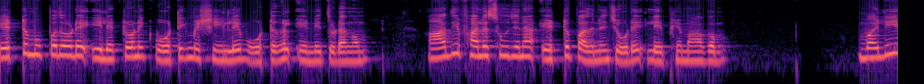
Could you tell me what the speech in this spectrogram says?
എട്ട് മുപ്പതോടെ ഇലക്ട്രോണിക് വോട്ടിംഗ് മെഷീനിലെ വോട്ടുകൾ എണ്ണിത്തുടങ്ങും. ആദ്യ ഫലസൂചന എട്ട് പതിനഞ്ചോടെ ലഭ്യമാകും. വലിയ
